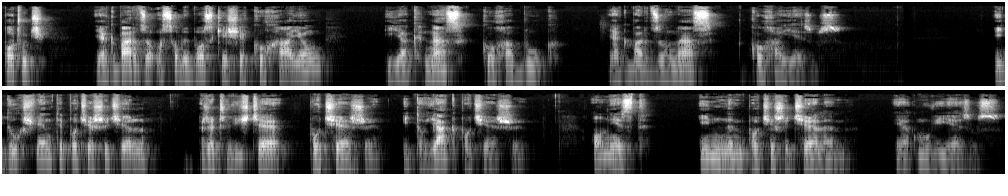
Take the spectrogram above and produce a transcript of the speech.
poczuć, jak bardzo osoby boskie się kochają i jak nas kocha Bóg, jak bardzo nas kocha Jezus. I Duch Święty Pocieszyciel rzeczywiście pocieszy. I to jak pocieszy? On jest innym pocieszycielem, jak mówi Jezus.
